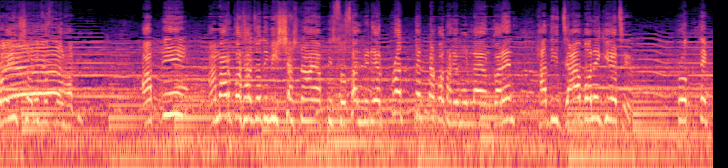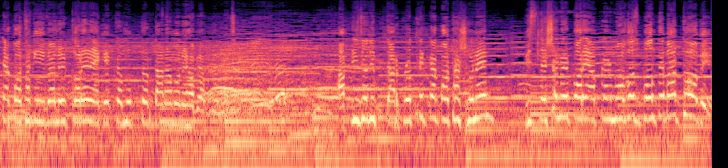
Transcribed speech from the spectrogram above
শহীদ শরীফ ওসমান হাদি। আপনি আমার কথা যদি বিশ্বাস না হয় আপনি সোশ্যাল মিডিয়ার প্রত্যেকটা কথাকে মূল্যায়ন করেন হাদি যা বলে গিয়েছে প্রত্যেকটা কথাকে ইভ্যালুয়েট করেন এক একটা মুক্তর দানা মনে হবে আপনার কাছে। আপনি যদি তার প্রত্যেকটা কথা শুনেন, বিশ্লেষণের পরে আপনার মগজ বলতে বাধ্য হবে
